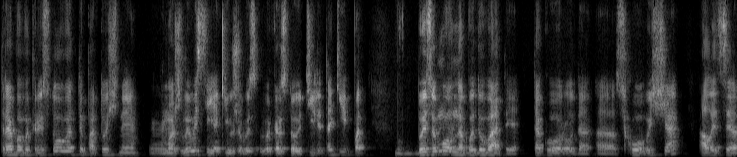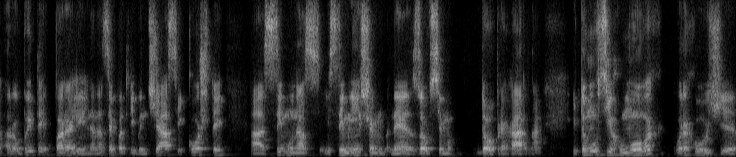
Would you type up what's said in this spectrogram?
Треба використовувати поточні можливості, які вже використовують ті літаки. Безумовно, будувати такого роду е, сховища, але це робити паралельно. На це потрібен час і кошти. А з цим у нас і з цим іншим не зовсім добре, гарно. І тому в цих умовах, враховуючи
